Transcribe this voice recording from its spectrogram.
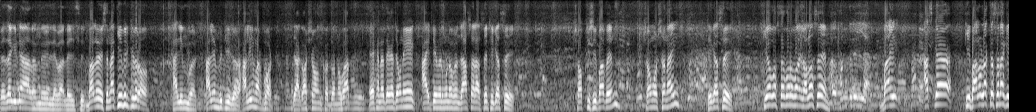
বেচা কিনা আলহামদুলিল্লাহ ভালো হয়েছে ভালো হয়েছে না কি বিক্রি করো? হালিম ভট হালিম বিক্রি করো হালিম আর বট। যাক অসংখ্য ধন্যবাদ। এখানে দেখা যায় অনেক আইটেমের মনে করেন আচার আছে ঠিক আছে? সব কিছুই পাবেন সমস্যা নাই ঠিক আছে? কি অবস্থা বড় ভাই ভালো আছেন? আলহামদুলিল্লাহ। ভাই আজকে কি ভালো লাগতেছে নাকি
